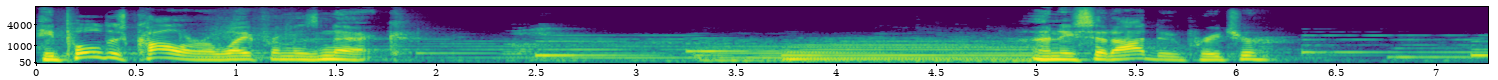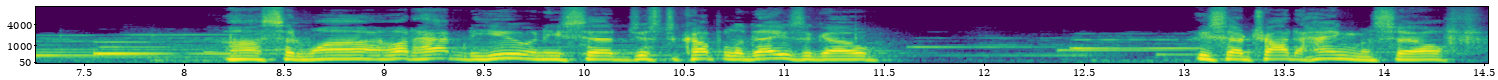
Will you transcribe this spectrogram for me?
he pulled his collar away from his neck. And he said, I do, preacher. I said, Why? What happened to you? And he said, Just a couple of days ago, he said, I tried to hang myself.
